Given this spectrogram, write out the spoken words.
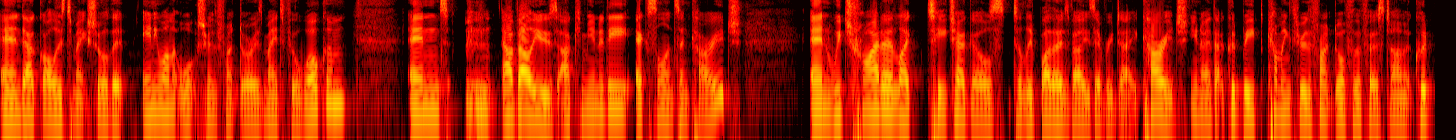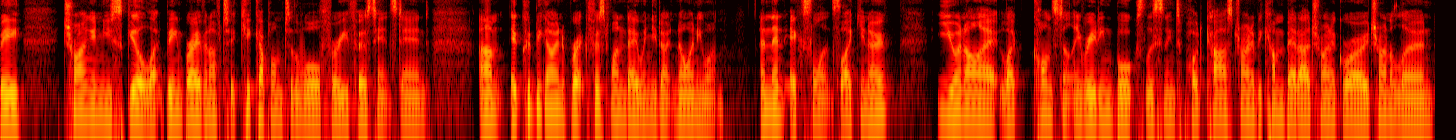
And our goal is to make sure that anyone that walks through the front door is made to feel welcome. And our values are community, excellence, and courage. And we try to like teach our girls to live by those values every day. Courage, you know, that could be coming through the front door for the first time. It could be trying a new skill, like being brave enough to kick up onto the wall for your first handstand. Um, it could be going to breakfast one day when you don't know anyone. And then excellence, like, you know, you and I, like constantly reading books, listening to podcasts, trying to become better, trying to grow, trying to learn.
